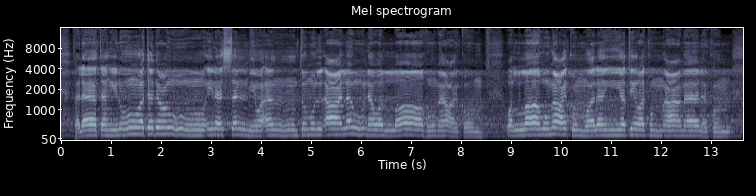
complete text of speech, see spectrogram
فلا تهنوا وتدعوا إلى السلم وأنتم الأعلون والله معكم والله معكم ولن يتركم أعمالكم.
